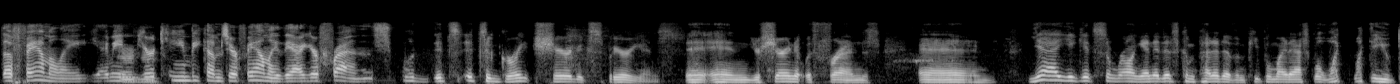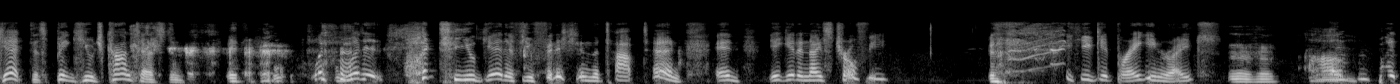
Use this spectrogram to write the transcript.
the family. I mean, Mhm. your team becomes your family. They are your friends. Well, it's it's a great shared experience, and, and you're sharing it with friends. And yeah, you get some wrong, and it is competitive. And people might ask, "Well, what what do you get? This big, huge contest? And it, what what it, what do you get if you finish in the top ten? And you get a nice trophy. you get bragging rights. hmm Um, but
